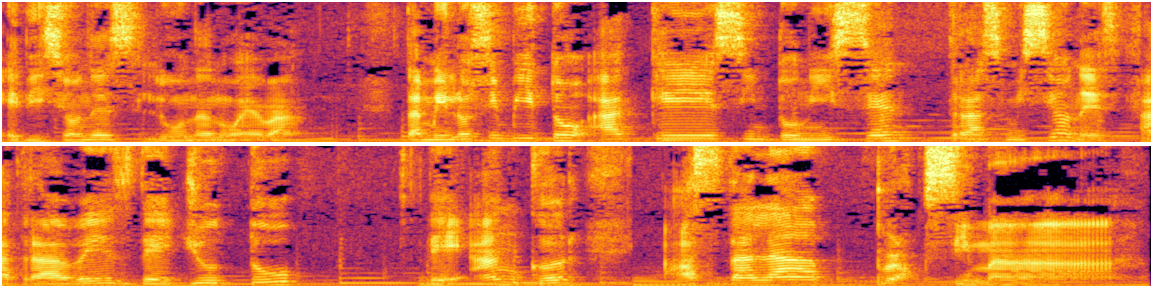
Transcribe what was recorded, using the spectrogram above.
Ediciones Luna Nueva. También los invito a que sintonicen transmisiones a través de YouTube, de Anchor. Hasta la próxima.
